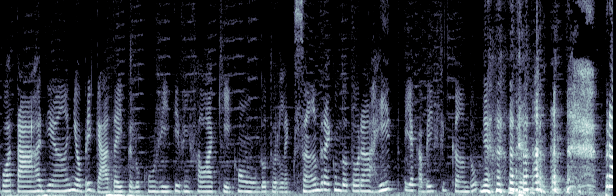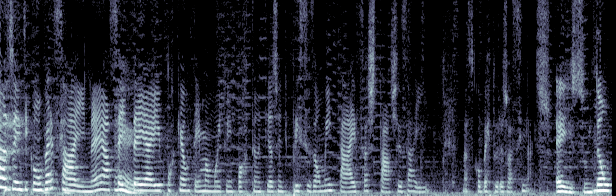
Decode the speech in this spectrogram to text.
Boa tarde, Anne. Obrigada aí pelo convite. Vim falar aqui com o doutor Alexandra e com a doutora Rita e acabei ficando para a gente conversar aí, né? Aceitei é. aí porque é um tema muito importante e a gente precisa aumentar essas taxas aí nas coberturas vacinais. É isso. Então,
